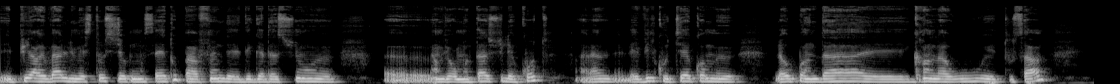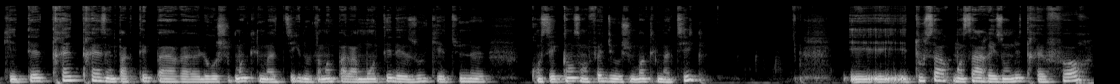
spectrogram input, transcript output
Et puis, arrivé à l'université aussi, j'ai commencé à être au parfum des dégradations euh, euh, environnementales sur les côtes. Les villes côtières comme euh, Laopanda et Grand Laou et tout ça, qui étaient très, très impactées par euh, le réchauffement climatique, notamment par la montée des eaux, qui est une conséquence en fait du réchauffement climatique. Et, tout ça a commencé à résonner très fort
